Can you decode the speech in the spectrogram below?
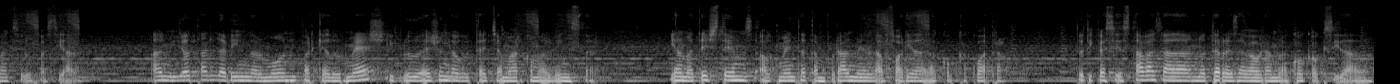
maxilofacial. El millor tall de vinc del món perquè adormeix i produeix un degoteig amarg com el Wingster. I al mateix temps augmenta temporalment l'eufòria de la coca 4. Tot i que si està basada no té res a veure amb la coca oxidada.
